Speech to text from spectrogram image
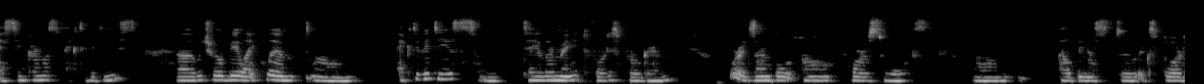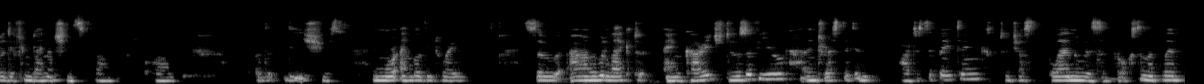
asynchronous activities, uh, which will be likely um, activities tailor-made for this program. For example, uh, forest walks, um, helping us to explore the different dimensions of the, the issues in more embodied way. So I would like to encourage those of you interested in participating to just plan with approximately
